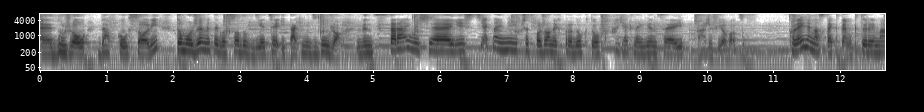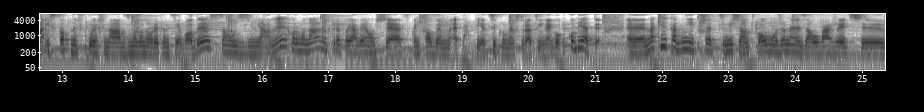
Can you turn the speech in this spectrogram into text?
e, dużą dawką soli, to możemy tego sodu w diecie i tak mieć dużo. Więc starajmy się jeść jak najmniej przetworzonych produktów, a jak najwięcej warzyw i owoców. Kolejnym aspektem, który ma istotny wpływ na wzmożoną retencję wody, są zmiany hormonalne, które pojawiają się w końcowym etapie cyklu menstruacyjnego u kobiety. E, Na kilka dni przed miesiączką możemy zauważyć e,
